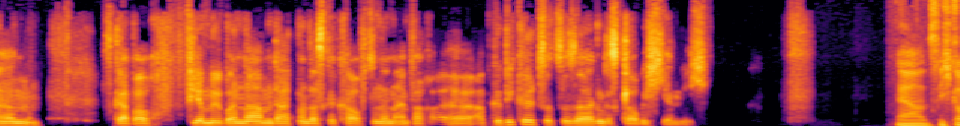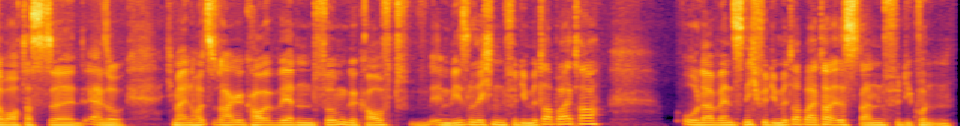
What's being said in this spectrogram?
Ähm, es gab auch Firmenübernahmen, da hat man das gekauft und dann einfach äh, abgewickelt sozusagen. Das glaube ich hier nicht. Ja, also ich glaube auch, dass, äh, also ich meine, heutzutage werden Firmen gekauft im Wesentlichen für die Mitarbeiter oder wenn es nicht für die Mitarbeiter ist, dann für die Kunden.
